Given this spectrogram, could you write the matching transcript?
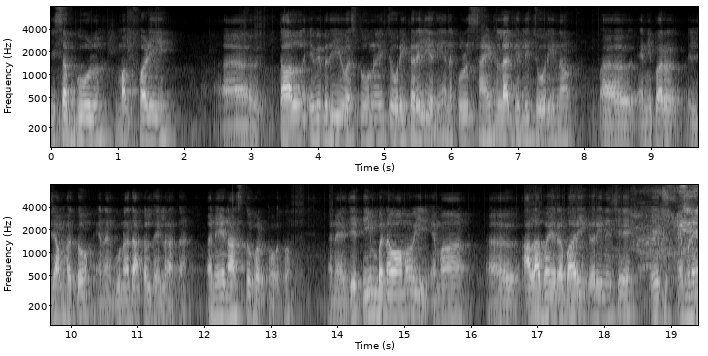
ઈસબગુલ મગફળી તલ એવી બધી વસ્તુઓની ચોરી કરેલી હતી. અને કુલ સાઠ લાખ જેટલી ચોરીનો એની પર ઇલ્ઝામ હતો, એના ગુના દાખલ થયેલા હતા. અને એ નાસ્તો ફરતો હતો. અને જે ટીમ બનાવવામાં આવી, એમાં આલાભાઈ રબારી કરીને છે એક એમણે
